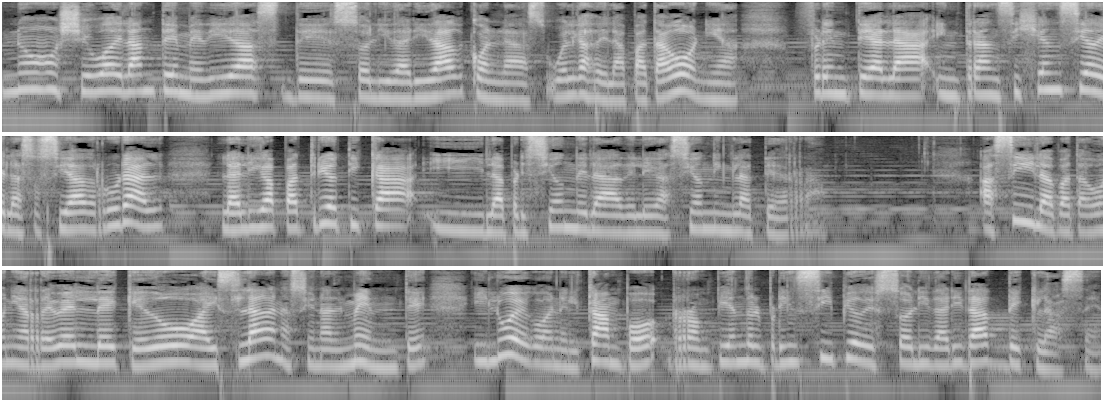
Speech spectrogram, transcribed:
no llevó adelante medidas de solidaridad con las huelgas de la Patagonia. Frente a la intransigencia de la sociedad rural, la Liga Patriótica y la presión de la delegación de Inglaterra. Así la Patagonia rebelde quedó aislada nacionalmente y luego en el campo rompiendo el principio de solidaridad de clase.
